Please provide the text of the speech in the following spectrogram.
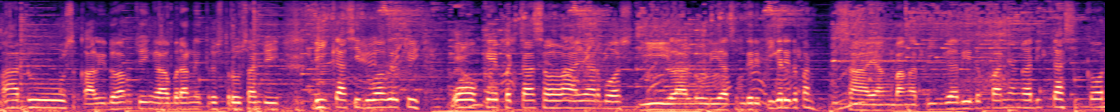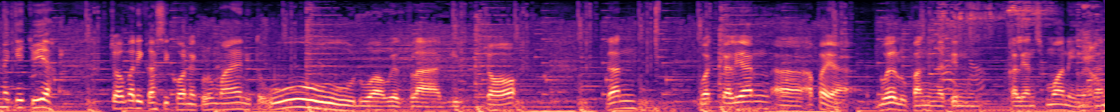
Aduh sekali doang cuy. Nggak berani terus-terusan cuy. Dikasih dua wheel cuy. Oke pecah selayar bos. Gila lu lihat sendiri. Tiga di depan. Sayang banget tiga di depannya nggak dikasih connect ya cuy ya coba dikasih connect lumayan itu. Uh dua wheel lagi cok. Dan buat kalian uh, apa ya gue lupa ngingetin kalian semua nih ya kan?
